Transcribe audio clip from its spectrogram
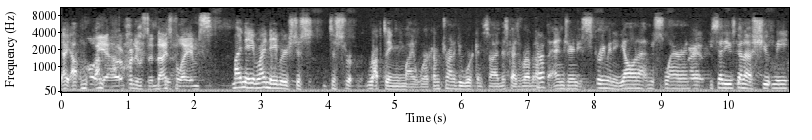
I, I, I'm, Oh yeah, we're producing nice flames. my neighbor, my neighbor's just disrupting my work. I'm trying to do work inside. This guy's revving up the engine. He's screaming and yelling at me, swearing. Right. He said he was gonna shoot me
